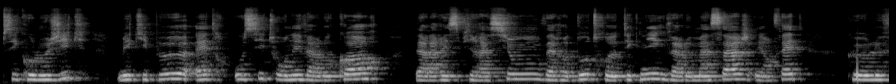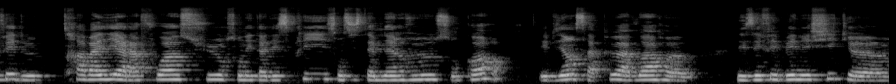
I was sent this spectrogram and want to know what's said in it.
psychologique, mais qui peut être aussi tourné vers le corps, vers la respiration, vers d'autres techniques, vers le massage, et en fait que le fait de travailler à la fois sur son état d'esprit, son système nerveux, son corps, eh bien ça peut avoir euh, des effets bénéfiques euh,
